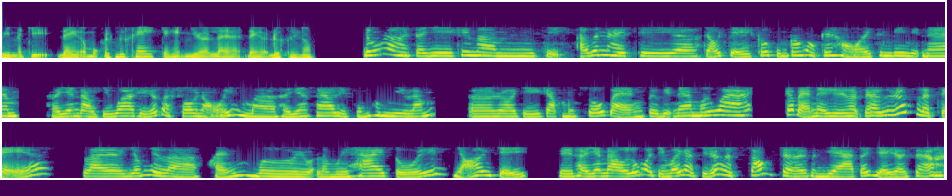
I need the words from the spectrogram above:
khi mà chị đang ở một đất nước khác chẳng hạn như là đang ở đức hay không đúng rồi tại vì khi mà chị ở bên này thì ờ, chỗ chị có cũng có một cái hội sinh viên việt nam. Thời gian đầu chị qua thì rất là sôi nổi nhưng mà thời gian sau thì cũng không nhiều lắm. À, rồi chị gặp một số bạn từ Việt Nam mới qua các bạn này thì thật ra rất là trẻ là giống như là khoảng 10 hoặc là 12 tuổi nhỏ hơn chị thì thời gian đầu lúc mà chị mới gặp chị rất là sốc trời mình già tới vậy rồi sao?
